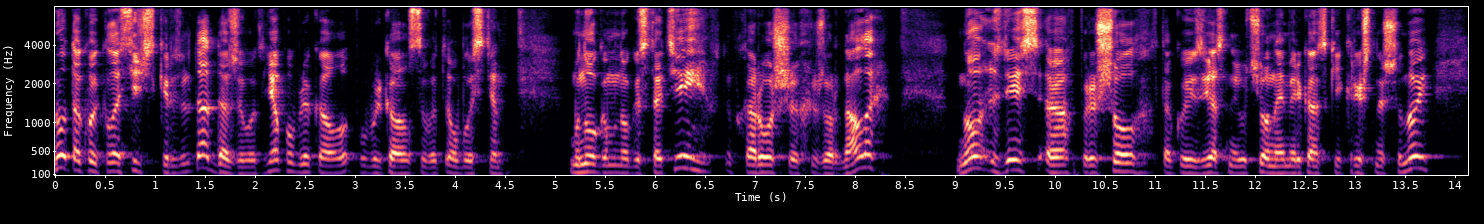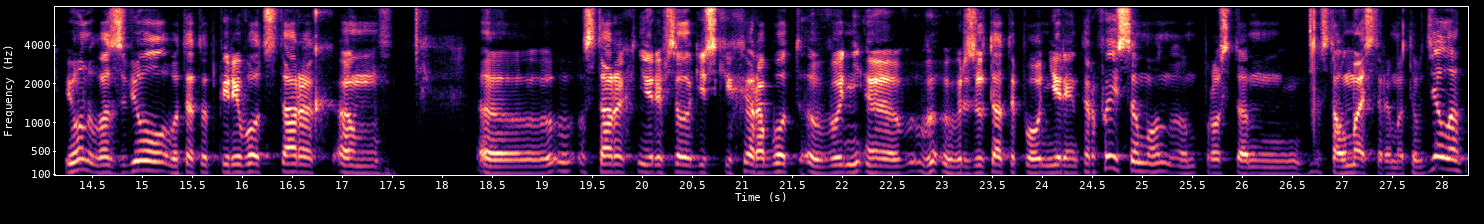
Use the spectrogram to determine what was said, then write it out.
Ну, такой классический результат, даже вот я публиковал, публиковался в этой области – много-много статей в хороших журналах. Но здесь э, пришел такой известный ученый американский Кришна Шиной, и он возвел вот этот перевод старых, эм, старых нейрофизиологических работ э, в, в результаты по нейроинтерфейсам. Он, он просто стал мастером этого дела.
